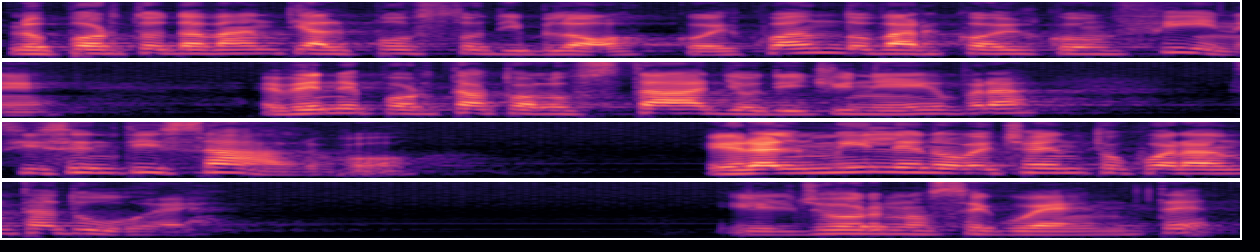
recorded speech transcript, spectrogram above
lo portò davanti al posto di blocco e quando varcò il confine e venne portato allo stadio di Ginevra, si sentì salvo. Era il 1942. Il giorno seguente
